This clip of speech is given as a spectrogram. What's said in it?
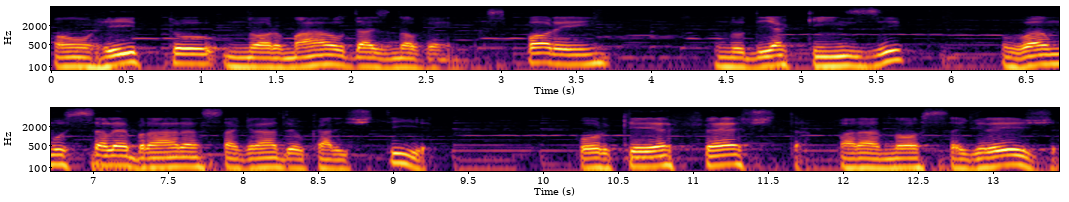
com o rito normal das novenas. Porém, no dia 15, vamos celebrar a Sagrada Eucaristia porque é festa para a nossa igreja,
